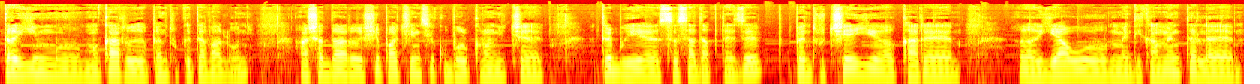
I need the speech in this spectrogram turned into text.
trăim uh, măcar pentru câteva luni. Așadar, și pacienții cu boli cronice trebuie să se adapteze. Pentru cei uh, care Uh, iau medicamentele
